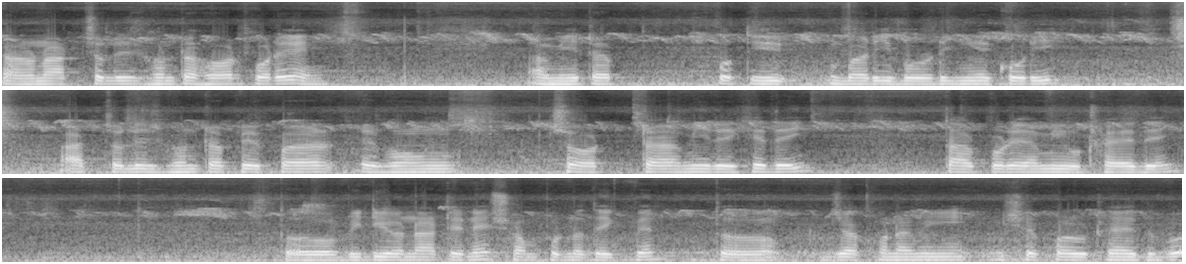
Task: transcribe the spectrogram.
কারণ আটচল্লিশ ঘণ্টা হওয়ার পরে আমি এটা প্রতিবারই বোর্ডিংয়ে করি। আটচল্লিশ ঘণ্টা পেপার এবং চটটা আমি রেখে দেই, তারপরে আমি উঠায় দেই। তো ভিডিও না টেনে সম্পূর্ণ দেখবেন। তো যখন আমি সে পর উঠায় দেবো,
